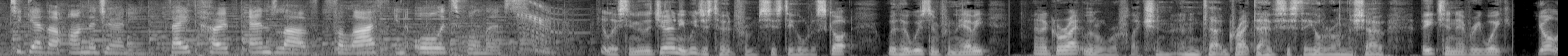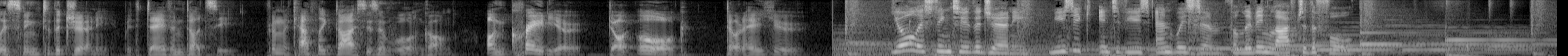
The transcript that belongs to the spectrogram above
Together on the journey, faith, hope, and love for life in all its fullness. You're listening to The Journey. We just heard from Sister Hilda Scott with her wisdom from the Abbey and a great little reflection. And uh, great to have Sister Hilda on the show each and every week. You're listening to The Journey with Dave and Dodsey from the Catholic Diocese of Wollongong on cradio.org.au. You're listening to The Journey music, interviews, and wisdom for living life to the full.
